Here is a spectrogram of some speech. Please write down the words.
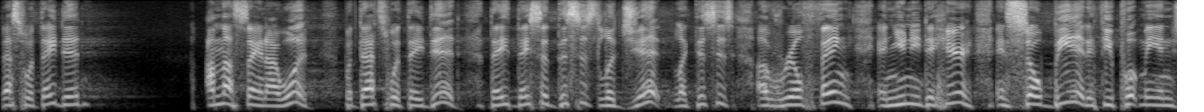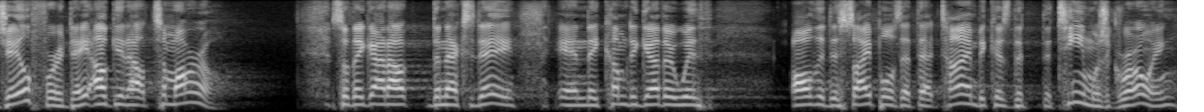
That's what they did. I'm not saying I would, but that's what they did. They, they said, This is legit. Like, this is a real thing, and you need to hear it. And so be it. If you put me in jail for a day, I'll get out tomorrow. So they got out the next day, and they come together with all the disciples at that time because the, the team was growing.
